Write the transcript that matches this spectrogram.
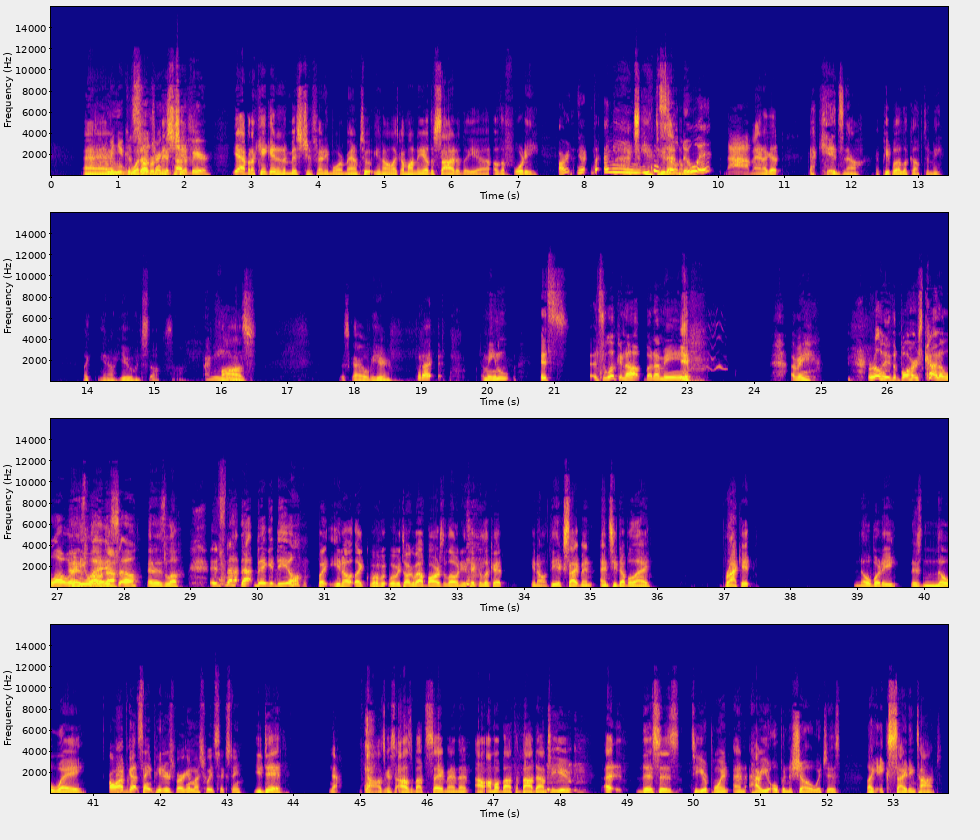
and I mean, you can still drink mischief. a ton of beer. Yeah, but I can't get into mischief anymore, man. I'm too, you know, like I'm on the other side of the uh, of the forty. Are, but, I mean, I you can't do still no do more. it. Nah, man, I got got kids now. I got people that look up to me, like you know you and stuff. So I mean, Foz, this guy over here. but I, I mean, it's it's looking up, but I mean, Yeah. I mean, really, the bar is kind of low It low anyway, now. so It is low, it's not that big a deal. but you know, like when we, when we talk about bars alone, you take a look at you know the excitement NCAA bracket. Nobody, there's no way Oh, I've got St. Petersburg in my Sweet 16. you did. No. No, I was gonna. Say, I was about to say, man, that I- I'm about to bow down to you. Uh, this is to your point and how you open the show, which is like exciting times.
